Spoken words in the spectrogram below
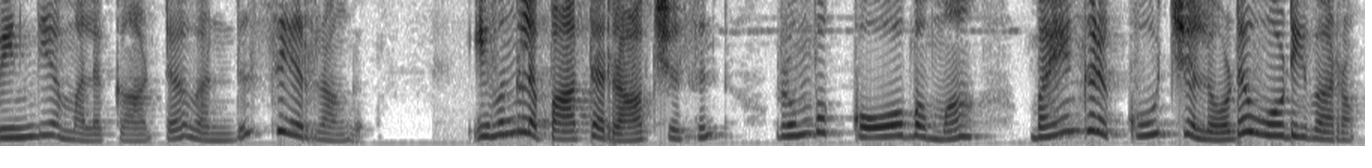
விந்திய மலை காட்டை வந்து சேர்றாங்க. இவங்கள பார்த்த ராட்சசன் ரொம்ப கோபமாக பயங்கர கூச்சலோட ஓடி வரான்.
